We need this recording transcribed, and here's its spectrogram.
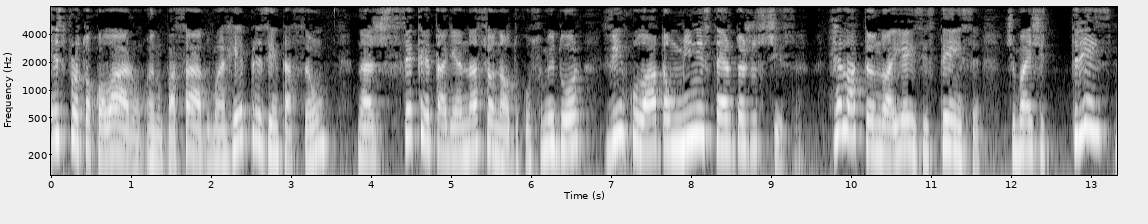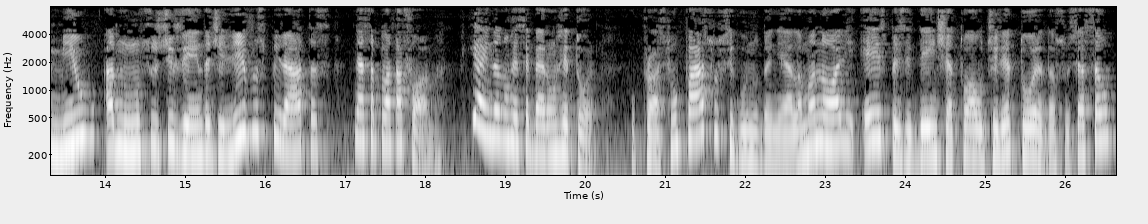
Eles protocolaram, ano passado, uma representação na Secretaria Nacional do Consumidor, vinculada ao Ministério da Justiça, relatando aí a existência de mais de 3 mil anúncios de venda de livros piratas nessa plataforma. E ainda não receberam um retorno. O próximo passo, segundo Daniela Manoli, ex-presidente e atual diretora da associação,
